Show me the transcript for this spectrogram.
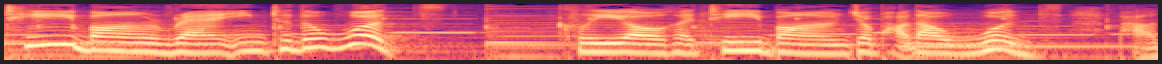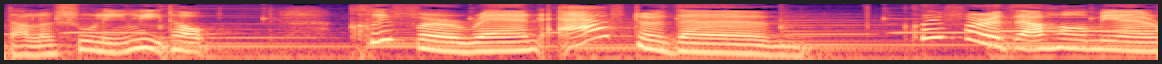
T-Bone ran into the woods。Cleo 和 T-Bone 就跑到 woods，跑到了树林里头。Clifford ran after them。Clifford 在后面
